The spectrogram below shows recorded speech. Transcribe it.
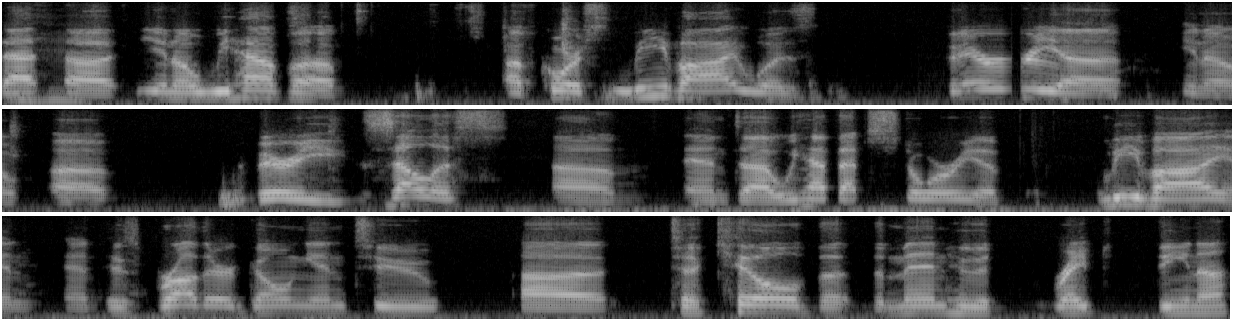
that Mhm. uh, you know we have, uh, of course, Levi was very uh, you know uh, very zealous, um, and uh, we have that story of Levi and and his brother going into uh, to kill the the men who had raped Dinah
